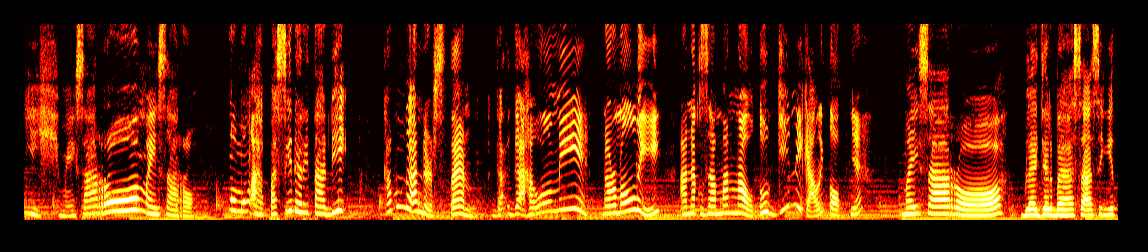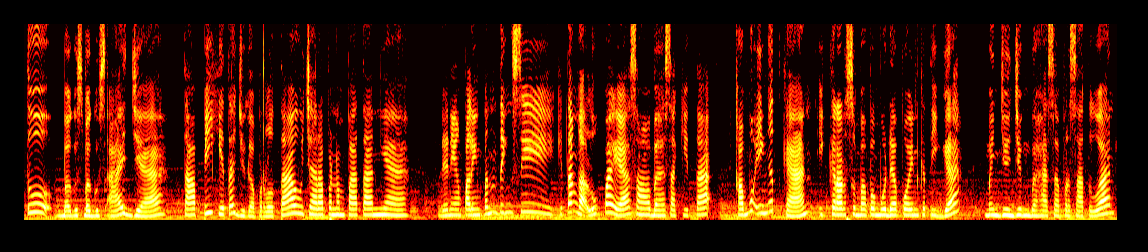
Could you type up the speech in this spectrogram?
Ih, Maisaro, Maisaro. Ngomong apa sih dari tadi? Kamu nggak understand? Gak gaul nih. Normally, anak zaman now tuh gini kali topnya. Maisaro, belajar bahasa asing itu bagus-bagus aja. Tapi kita juga perlu tahu cara penempatannya. Dan yang paling penting sih, kita nggak lupa ya sama bahasa kita. Kamu inget kan ikrar Sumpah Pemuda poin ketiga? Menjunjung bahasa persatuan,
